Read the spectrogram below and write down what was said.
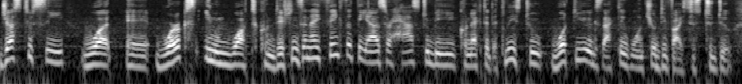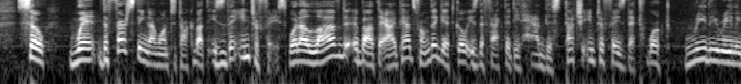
just to see what uh, works in what conditions and I think that the answer has to be connected at least to what do you exactly want your device devices to do. So when, the first thing I want to talk about is the interface. What I loved about the iPads from the get-go is the fact that it had this touch interface that worked really, really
